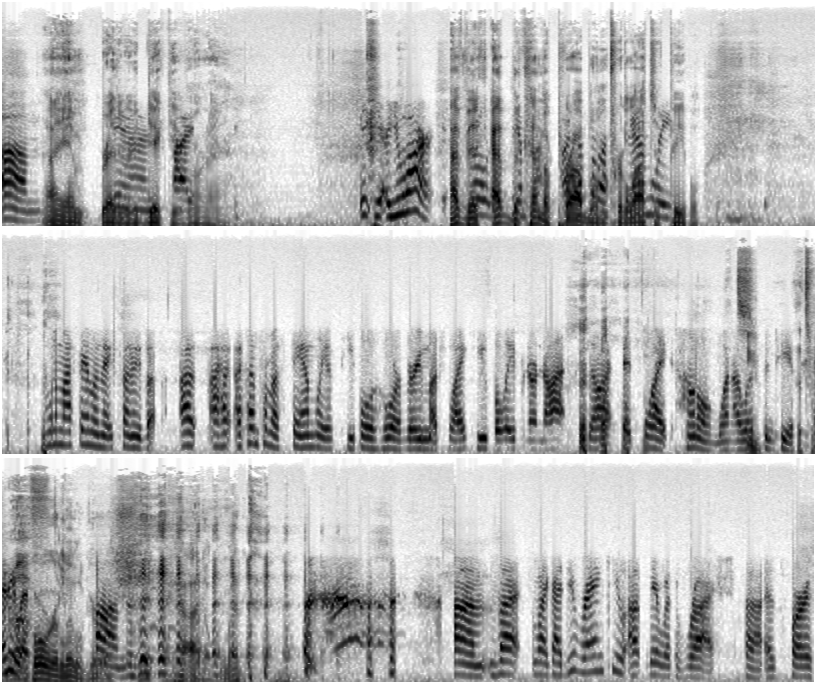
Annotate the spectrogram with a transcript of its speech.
Um, I am rather And addictive, I- aren't I? it- yeah, you are. I've been, Well, I've become a I come from problem for lots of people. One of my family makes fun of me, but I, I, I come from a family of people who are very much like you, believe it or not. So I- it's like home when I listen to you. that's anyway, rough. Poor little girl. Um, God. um, but like I do rank you up there with Rush uh, as far as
